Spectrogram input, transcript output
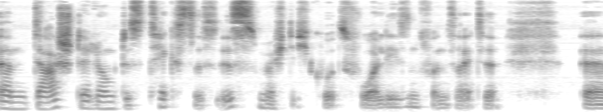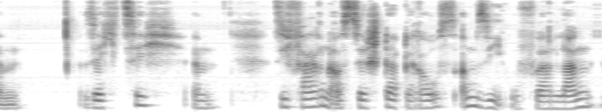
ähm, Darstellung des Textes ist, möchte ich kurz vorlesen von Seite ähm, 60. Ähm, sie fahren aus der Stadt raus am Seeufer lang,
